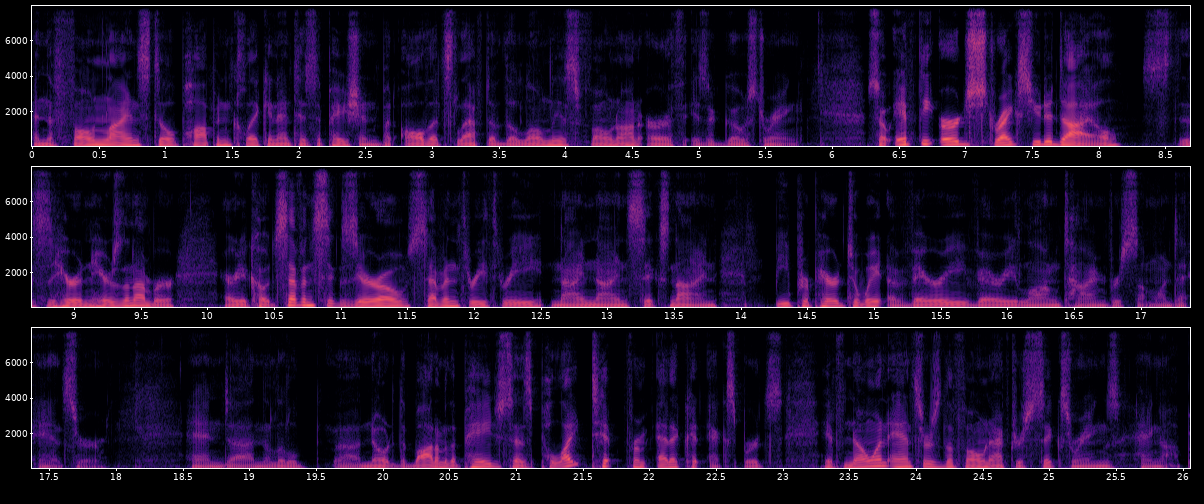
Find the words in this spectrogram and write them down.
and the phone lines still pop and click in anticipation, but all that's left of the loneliest phone on earth is a ghost ring. So if the urge strikes you to dial, this is here and here's the number, area code 760-733-9969, be prepared to wait a very, very long time for someone to answer. And, uh, and the little uh, note at the bottom of the page says polite tip from etiquette experts if no one answers the phone after six rings, hang up.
